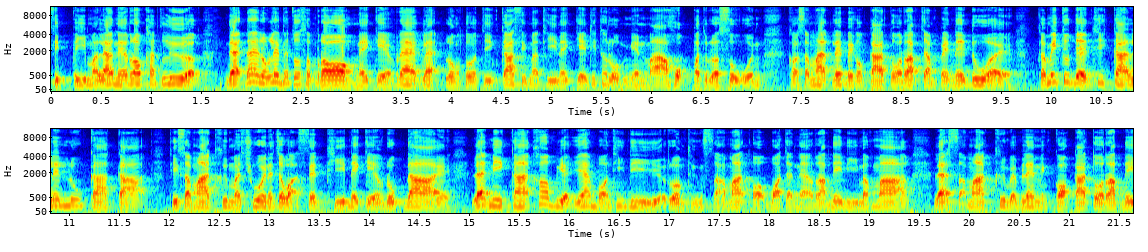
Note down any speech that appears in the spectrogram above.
20 ปีมาแล้วในรอบคัดเลือก และได้ลงเล่นเป็นตัวสำรองในเกมแรกและลงตัวจริง 90 นาทีในเกมที่ถล่มเมียนมา 6 ประตูต่อศูนย์เขาสามารถเล่นเป็นกองกลางตัวรับจำเป็นได้ด้วยก็มีจุดเด่นที่การเล่นลูกกากาศที่สามารถขึ้นมาช่วยในจังหวะเซตพีในเกมรุกได้ และมีการเข้าเบียดแย่งบอลที่ดี รวมถึงสามารถออกบอลจากแนวรับได้ดีมากๆ และสามารถขึ้นไปเล่นเป็นกองกลางตัวรับได้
